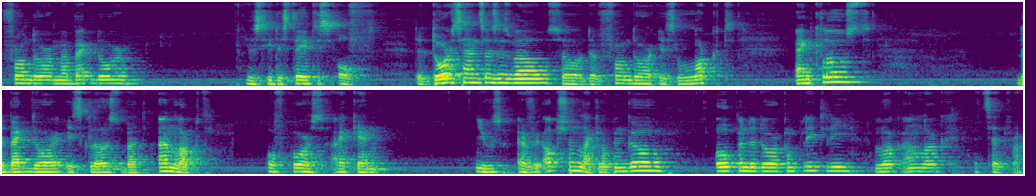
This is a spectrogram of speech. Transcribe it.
front door my back door. You see the status of the door sensors as well. So the front door is locked and closed. The back door is closed but unlocked. Of course I can use every option like lock and go, open the door completely, lock, unlock, etc.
